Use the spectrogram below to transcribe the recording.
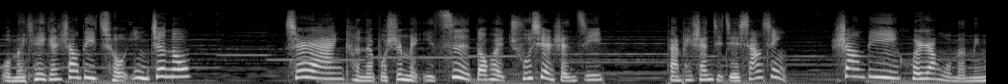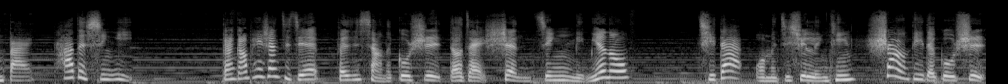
我们可以跟上帝求印证哦。虽然可能不是每一次都会出现神迹，但佩珊姐姐相信，上帝会让我们明白他的心意。刚刚佩珊姐姐分享的故事都在圣经里面哦，期待我们继续聆听上帝的故事。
